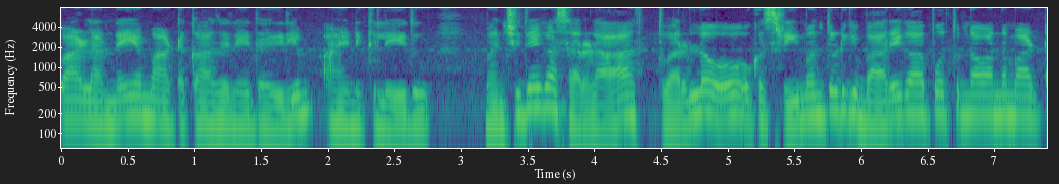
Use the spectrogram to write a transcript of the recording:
వాళ్ళ అన్నయ్య మాట కాదనే ధైర్యం ఆయనకి లేదు. మంచిదేగా సరళ త్వరలో ఒక శ్రీమంతుడికి భార్య కాబోతున్నావు అన్నమాట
